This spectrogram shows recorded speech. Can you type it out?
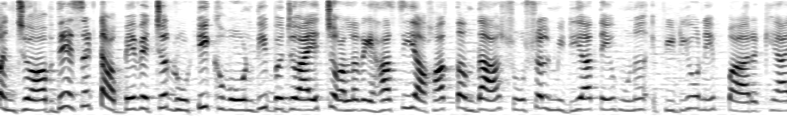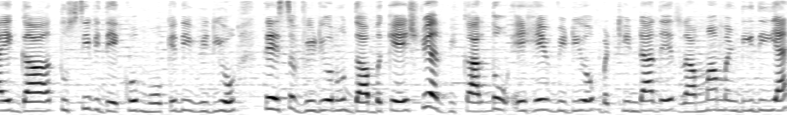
ਪੰਜਾਬ ਦੇ ਇਸ ਢਾਬੇ ਵਿੱਚ ਰੋਟੀ ਖਵਾਉਣ ਦੀ ਬਜਾਏ ਚੱਲ ਰਿਹਾ ਸੀ ਆਹ ਧੰਦਾ। ਸੋਸ਼ਲ ਮੀਡੀਆ ਤੇ ਹੁਣ ਵੀਡੀਓ ਨੇ ਪਾ ਰੱਖਿਆ ਹੈਗਾ ਤੁਸੀਂ ਵੀ ਦੇਖੋ ਮੌਕੇ ਦੀ ਵੀਡੀਓ ਤੇ ਇਸ ਵੀਡੀਓ ਨੂੰ ਦੱਬ ਕੇ ਸ਼ੇਅਰ ਵੀ ਕਰ ਦਿਓ। ਇਹ ਵੀਡੀਓ ਬਠਿੰਡਾ ਦੇ ਰਾਮਾ ਮੰਡੀ ਦੀ ਹੈ,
